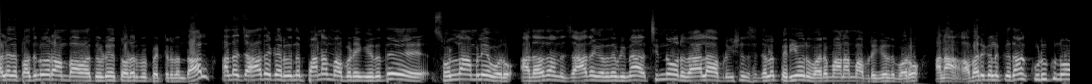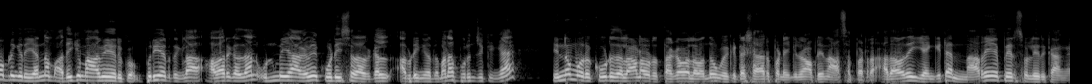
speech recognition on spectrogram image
அல்லது பதினோராம் பாவத்தோடய தொடர்பு பெற்றிருந்தால் அந்த ஜாதகர் வந்து பணம் அப்படிங்கிறது சொல்லாமலே வரும். அதாவது அந்த ஜாதகர் வந்து எப்படின்னா சின்ன ஒரு வேலை அப்படி விஷயம் செஞ்சாலும் பெரிய ஒரு வருமானம் அப்படிங்கிறது வரும். ஆனா அவர்களுக்கு தான் கொடுக்கணும் அப்படிங்கிற எண்ணம் அதிகமாகவே இருக்கும். புரியறதுங்களா? அவர்கள் தான் உண்மையாகவே கோடீஸ்வரர்கள் அப்படிங்கிறத மட்டும் புரிஞ்சுக்குங்க. இன்னும் ஒரு கூடுதலான ஒரு தகவலை வந்து உங்ககிட்ட ஷேர் பண்ணிக்கணும் அப்படின்னு ஆசைப்பட்றேன். அதாவது என்கிட்ட நிறைய பேர் சொல்லியிருக்காங்க.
